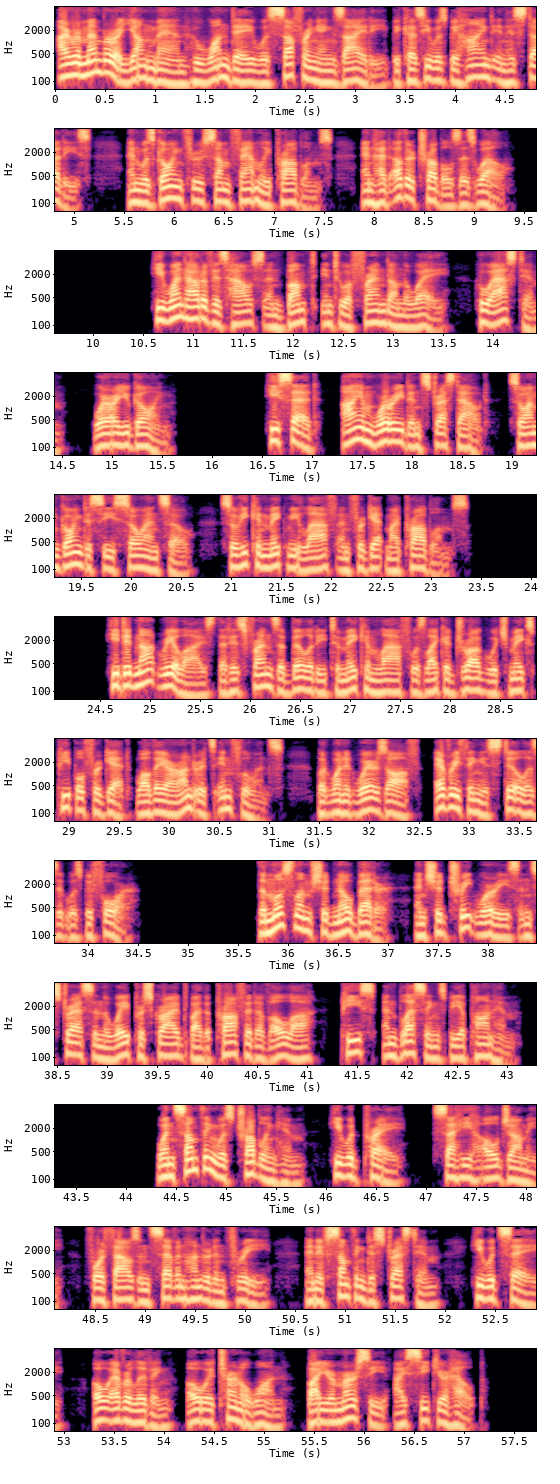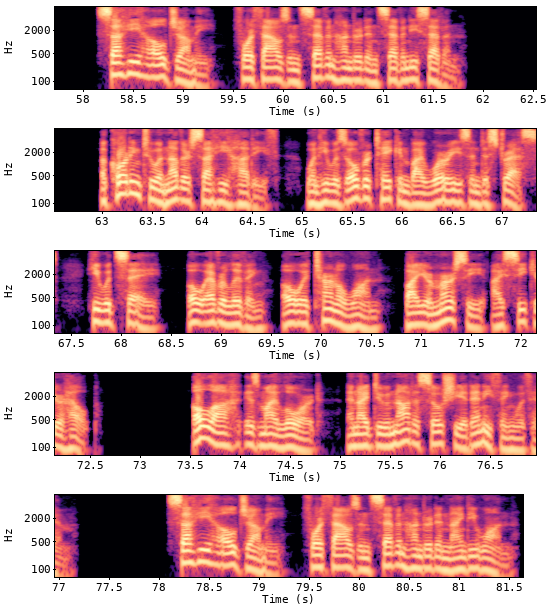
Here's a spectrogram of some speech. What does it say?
I remember a young man who one day was suffering anxiety because he was behind in his studies, and was going through some family problems, and had other troubles as well. He went out of his house and bumped into a friend on the way, who asked him, Where are you going? He said, I am worried and stressed out, so I'm going to see so-and-so, so he can make me laugh and forget my problems. He did not realize that his friend's ability to make him laugh was like a drug which makes people forget while they are under its influence, but when it wears off, everything is still as it was before. The Muslim should know better, and should treat worries and stress in the way prescribed by the Prophet of Allah, peace and blessings be upon him. When something was troubling him, he would pray, Sahih al-Jami, 4703, and if something distressed him, he would say, O ever-living, O eternal one, by your mercy I seek your help. Sahih al-Jami, 4777. According to another Sahih hadith, when he was overtaken by worries and distress, he would say, O ever-living, O eternal one, by your mercy I seek your help. Allah is my Lord, and I do not associate anything with him. Sahih al-Jami, 4791.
